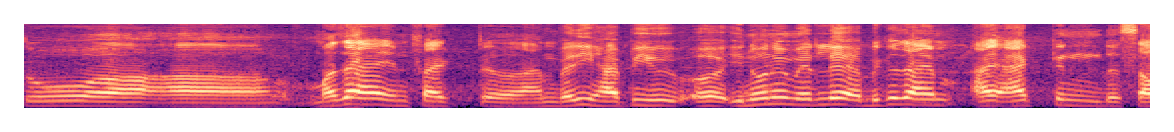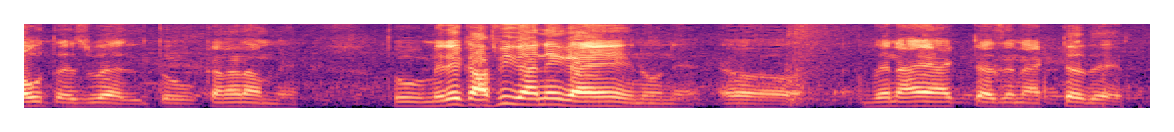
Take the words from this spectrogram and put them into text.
तो uh, मज़ा है in fact I am very happy इन्होंने मेरे लिए because I am I act in the south as well तो कन्नड़ा में तो मेरे काफ़ी गाने गाए हैं इन्होंने when I act as an actor there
